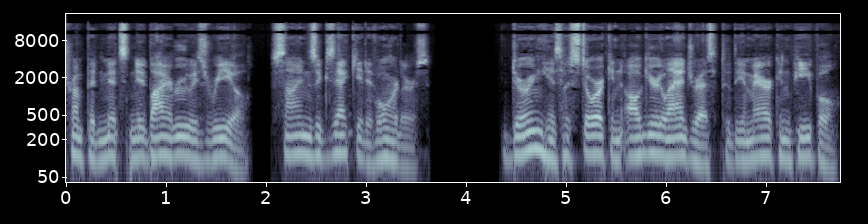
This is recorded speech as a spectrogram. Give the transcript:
Trump admits Nibiru is real, signs executive orders. During his historic inaugural address to the American people,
